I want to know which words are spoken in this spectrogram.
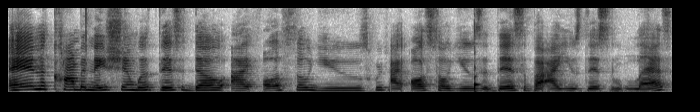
In combination with this dough i also use i also use this but i use this less.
